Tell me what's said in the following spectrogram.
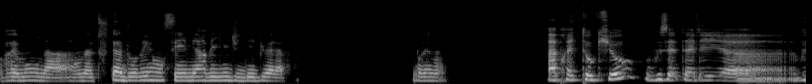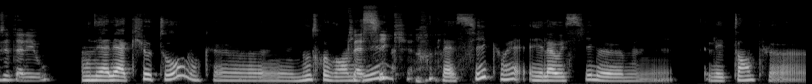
vraiment on a, on a tout adoré, on s'est émerveillé du début à la fin. Vraiment. Après Tokyo, vous êtes allé, euh, vous êtes allé où? On est allé à Kyoto, donc euh, une autre grande Classique. ville. Classique. ouais. Et là aussi, le, les temples euh,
